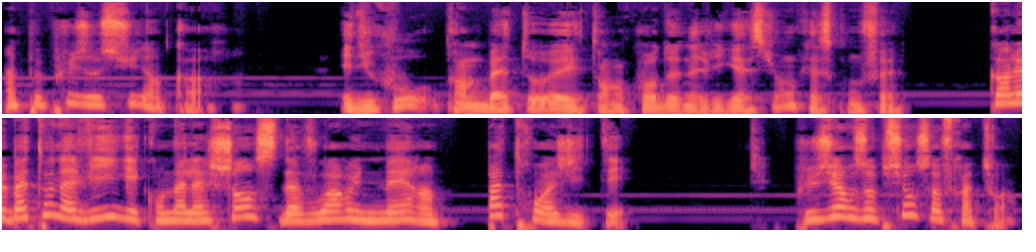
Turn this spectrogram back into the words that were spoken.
un peu plus au sud encore. Et du coup, quand le bateau est en cours de navigation, qu'est-ce qu'on fait? Quand le bateau navigue et qu'on a la chance d'avoir une mer pas trop agitée, plusieurs options s'offrent à toi.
